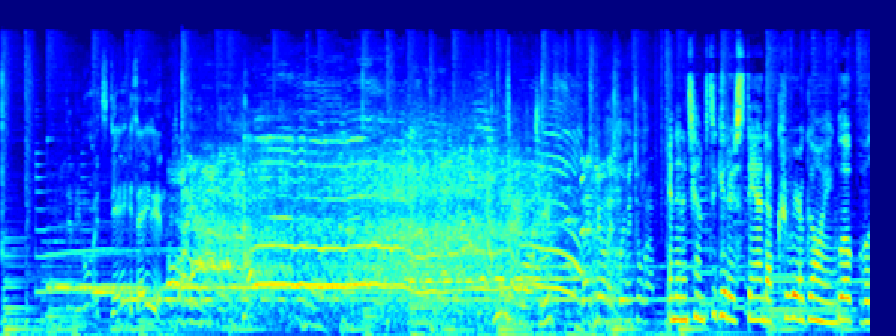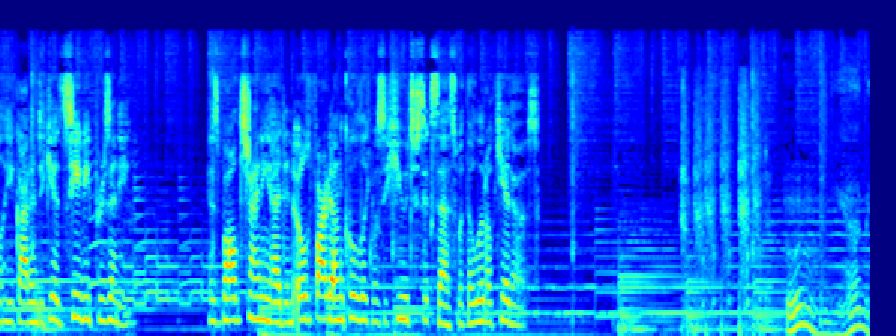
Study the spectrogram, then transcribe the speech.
Debbie Moore, it's, the, it's Alien. Oh, Let's be honest, we were talking about... In an attempt to get his stand-up career going global he got into kids TV presenting. His bald shiny head and old fart uncle look was a huge success with the little kiddos. Ooh, yummy.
